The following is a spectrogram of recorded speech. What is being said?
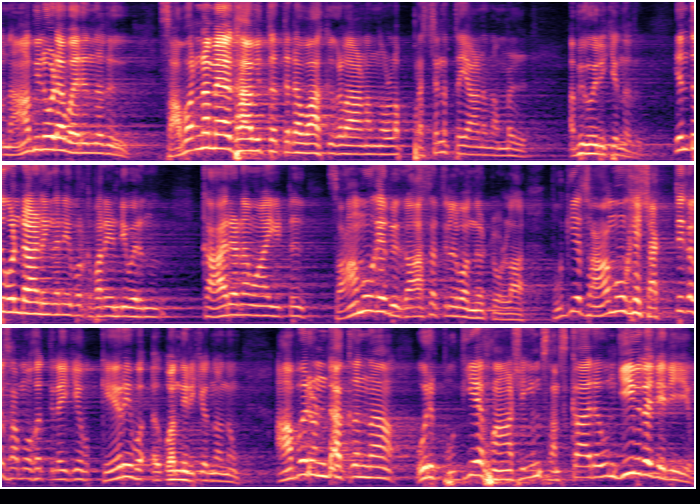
നാവിലൂടെ വരുന്നത് സവർണ മേധാവിത്വത്തിന്റെ വാക്കുകളാണെന്നുള്ള പ്രശ്നത്തെയാണ് നമ്മൾ അഭിമുഖീകരിക്കുന്നത്. എന്തുകൊണ്ടാണ് ഇങ്ങനെ ഇവർക്ക് പറയേണ്ടി വരുന്നത്? കാരണമായിട്ട് സാമൂഹ്യ വികാസത്തിൽ വന്നിട്ടുള്ള പുതിയ സാമൂഹ്യ ശക്തികൾ സമൂഹത്തിലേക്ക് കയറി വന്നിരിക്കുന്നെന്നും അവരുണ്ടാക്കുന്ന ഒരു പുതിയ ഭാഷയും സംസ്കാരവും ജീവിതചര്യയും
